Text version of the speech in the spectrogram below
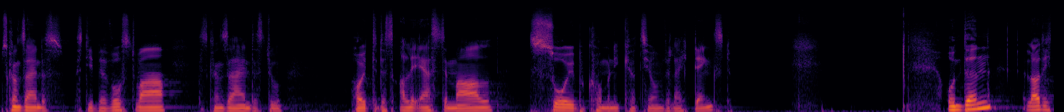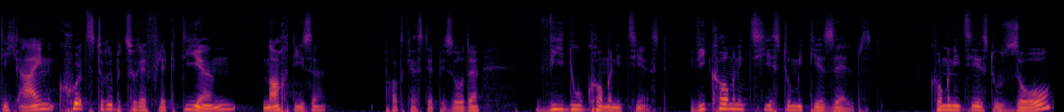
Es kann sein, dass es dir bewusst war, es kann sein, dass du heute das allererste Mal so über Kommunikation vielleicht denkst. Und dann lade ich dich ein, kurz darüber zu reflektieren, nach dieser Podcast-Episode, wie du kommunizierst. Wie kommunizierst du mit dir selbst? Kommunizierst du so,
